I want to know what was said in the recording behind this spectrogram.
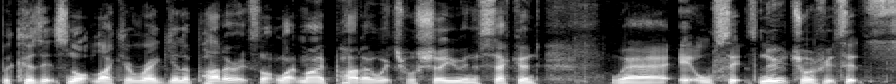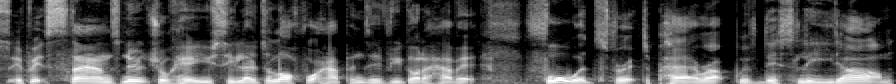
because it's not like a regular putter. It's not like my putter, which we'll show you in a second, where it all sits neutral. If it sits, if it stands neutral here, you see loads of loft. What happens if you've got to have it forwards for it to pair up with this lead arm?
